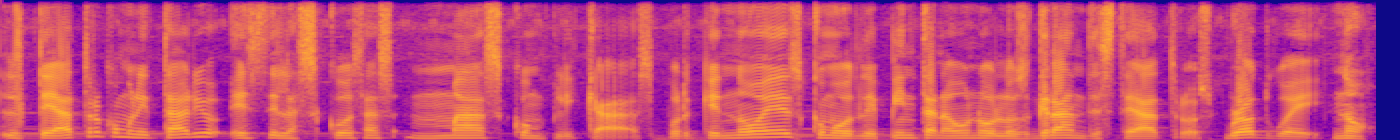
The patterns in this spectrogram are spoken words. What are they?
el teatro comunitario es de las cosas más complicadas porque no es como le pintan a uno los grandes teatros, Broadway, no.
